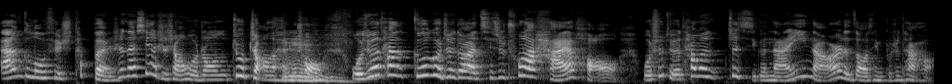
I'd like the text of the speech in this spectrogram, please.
Anglofish 它本身在现实生活中就长得很丑，我觉得他哥哥这段其实出来还好。我是觉得他们这几个男一男二的造型不是太好。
